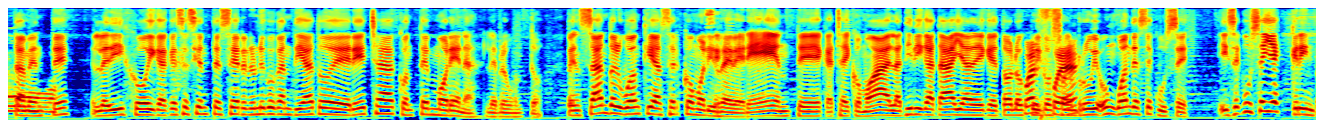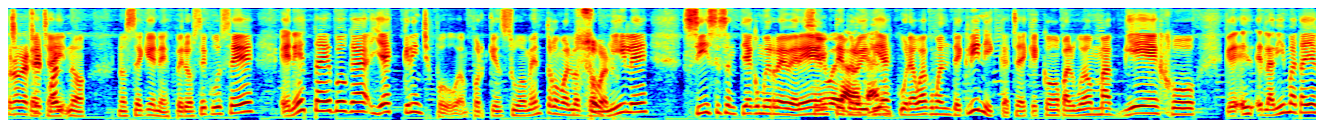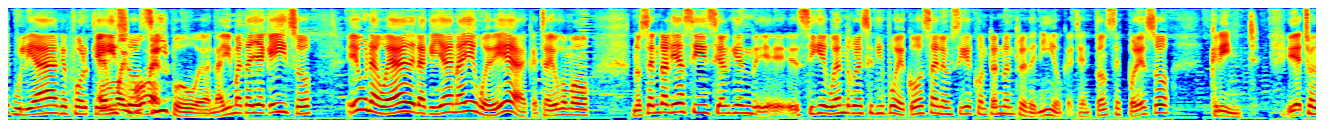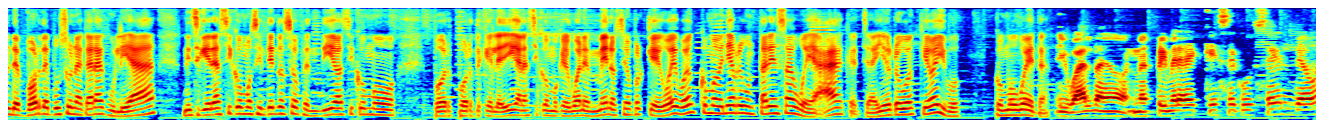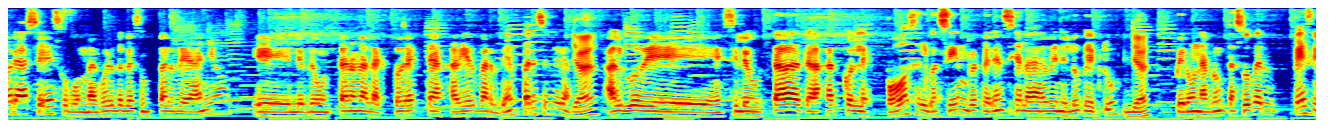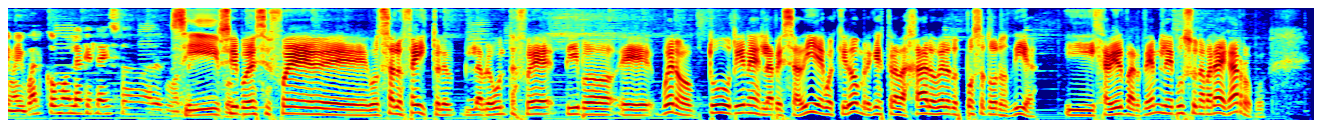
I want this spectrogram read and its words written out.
Le dijo, oiga, ¿qué se siente ser el único candidato de derecha con tez morena? Le preguntó. Pensando el guan que iba a ser como el Sí. irreverente, ¿cachai? Como, ah, la típica talla de que todos los ¿Cuál cuicos fue? son rubios. Un guan de CQC. Y CQC ya es cringe, ¿Pero cachai. No, no sé quién es. Pero CQC en esta época ya es cringe, po, weón, porque en su momento, como en los Súper. 2000 sí se sentía como irreverente, Sí, weón, pero hoy día es una weá como el de Clinic, ¿cachai? Que es como para el weón más viejo, que es la misma talla culiada que, for- que Es muy hizo, sí, pues weón, la misma talla que hizo, es una weá de la que ya nadie huevea, ¿cachai? Yo como, no sé en realidad si, si alguien eh, sigue weando con ese tipo de cosas y lo sigue encontrando entretenido, ¿cachai? Entonces, por eso, cringe. Y de hecho el desborde puso una cara culiada, ni siquiera así como sintiéndose ofendido, así como por, por que le digan así como que el weón es menos, sino porque, wey, weón, ¿cómo venía a preguntar esa weá, ¿cachai? Y otro weón que va ahí, po, como hueta. Igual no, no es primera vez que CQC el de ahora hace eso, pues me acuerdo que hace un par de años eh, le preguntaron al actor este a Javier Bardem, parece que era. ¿Ya? Algo de si le gustaba trabajar con la esposa, algo así, en referencia a la Penelope Cruz. ¿Ya? Pero una pregunta súper pésima, igual como la que le hizo a. Sí, po. Sí, pues ese fue eh, Gonzalo Feisto. Le- La pregunta fue tipo, eh, bueno, tú tienes la pesadilla de cualquier hombre, que es trabajar o ver a tu esposa todos los días. Y Javier Bardem le puso una parada de carro, po.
